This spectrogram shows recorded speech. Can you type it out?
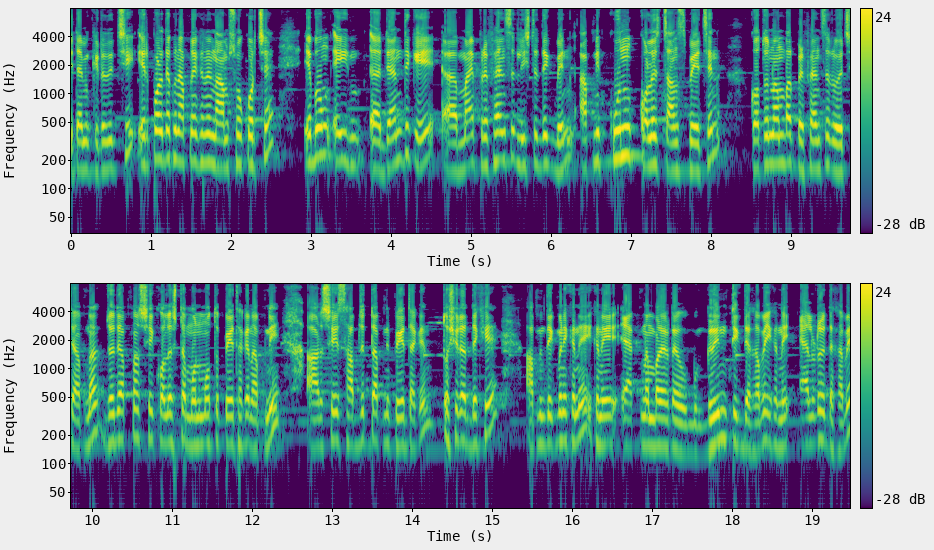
এটা আমি কেটে দিচ্ছি। এরপরে দেখুন, আপনার এখানে নাম শো করছে, এবং এই ড্যান থেকে মাই প্রেফারেন্সের লিস্টে দেখবেন, আপনি কোন কলেজ চান্স পেয়েছেন কত নাম্বার প্রেফারেন্সে রয়েছে আপনার? যদি আপনার সেই কলেজটা মন মতো পেয়ে থাকেন আপনি, আর সেই সাবজেক্টটা আপনি পেয়ে থাকেন, তো সেটা দেখে আপনি দেখবেন এখানে এখানে এক নাম্বার একটা গ্রিন টিক দেখাবে, এখানে অ্যালোটের দেখাবে।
